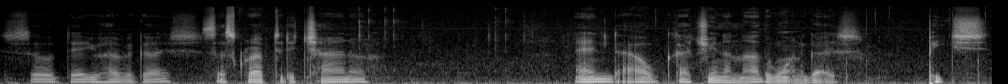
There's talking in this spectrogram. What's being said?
So there you have it guys. Subscribe to the channel. And i'll catch you in another one guys. Peace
